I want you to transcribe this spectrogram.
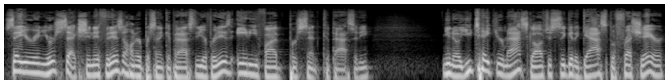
say you're in your section, if it is 100% capacity or if it is 85% capacity, you know, you take your mask off just to get a gasp of fresh air.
